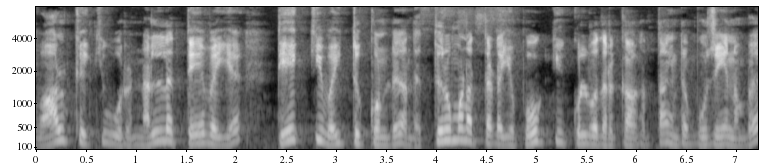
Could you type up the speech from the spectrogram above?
வாழ்க்கைக்கு ஒரு நல்ல தேவையை தேக்கி வைத்துக்கொண்டு அந்த திருமண தடையை போக்கி கொள்வதற்காகத்தான் இந்த பூஜையை நம்ம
